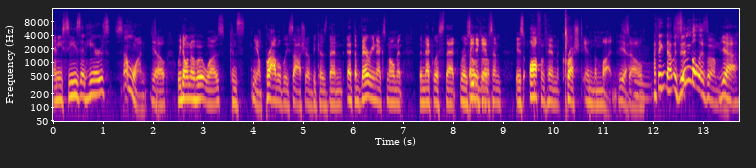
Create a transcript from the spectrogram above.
and he sees and hears someone. So we don't know who it was. Cons- you know, probably Sasha, because then at the very next moment, the necklace that Rosita gives off. him is off of him, crushed in the mud. Yeah. So mm. I think that was it. symbolism. Yeah,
